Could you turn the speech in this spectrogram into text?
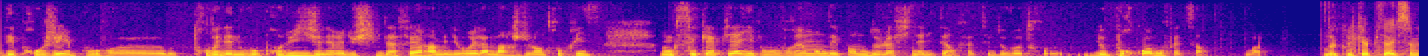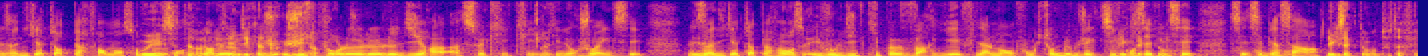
des projets pour euh, trouver des nouveaux produits, générer du chiffre d'affaires, améliorer la marge de l'entreprise. Donc ces KPI, ils vont vraiment dépendre de la finalité en fait et de votre, de pourquoi vous faites ça. Voilà. Les KPI, c'est les indicateurs de performance. oui, c'est non, mais Juste pour le, dire à, ceux qui, nous rejoignent, c'est les indicateurs de performance, et vous le dites, qui peuvent varier finalement en fonction de l'objectif qu'on s'est fixé. C'est bien ça. Hein Exactement, tout à fait.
